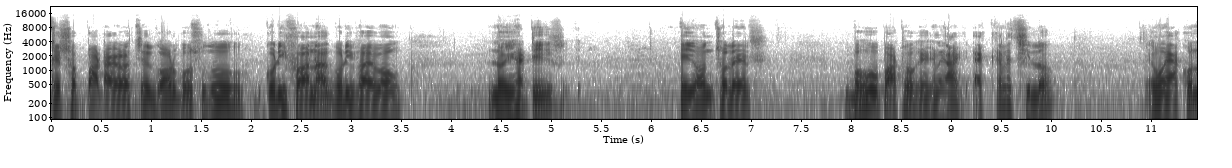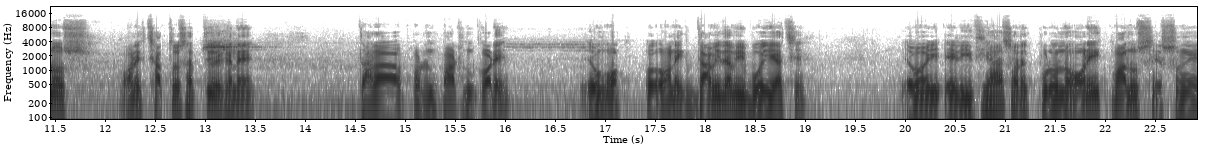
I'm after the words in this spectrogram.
কেশব পাঠাগার হচ্ছে গর্ব, শুধু গরিফা না, গরিফা এবং নৈহাটি, এই অঞ্চলের বহু পাঠক এখানে এককালে ছিল এবং এখনও অনেক ছাত্রছাত্রীও এখানে তারা পঠন পাঠন করে এবং অনেক দামি দামি বই আছে এবং এর ইতিহাস অনেক পুরনো, অনেক মানুষ এর সঙ্গে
